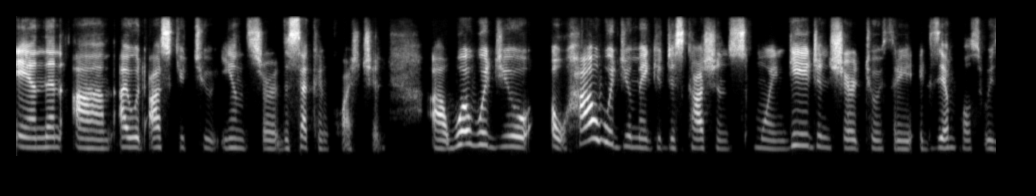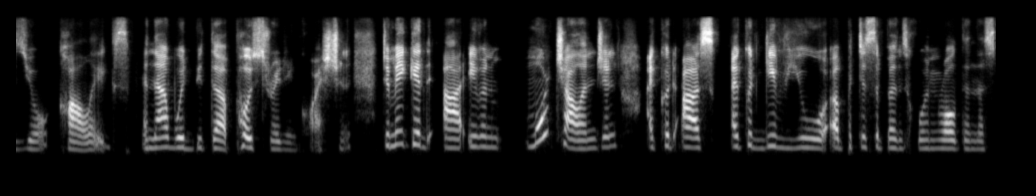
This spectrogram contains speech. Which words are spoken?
and then um, I would ask you to answer the second question. Uh, what would you, oh, how would you make your discussions more engaging? Share two or three examples with your colleagues. And that would be the post-reading question. To make it uh, even more challenging, I could ask, I could give you uh, participants who enrolled in this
